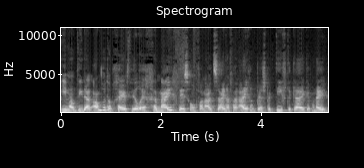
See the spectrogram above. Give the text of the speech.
iemand die daar antwoord op geeft, heel erg geneigd is om vanuit zijn of haar eigen perspectief te kijken van hé, hey,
